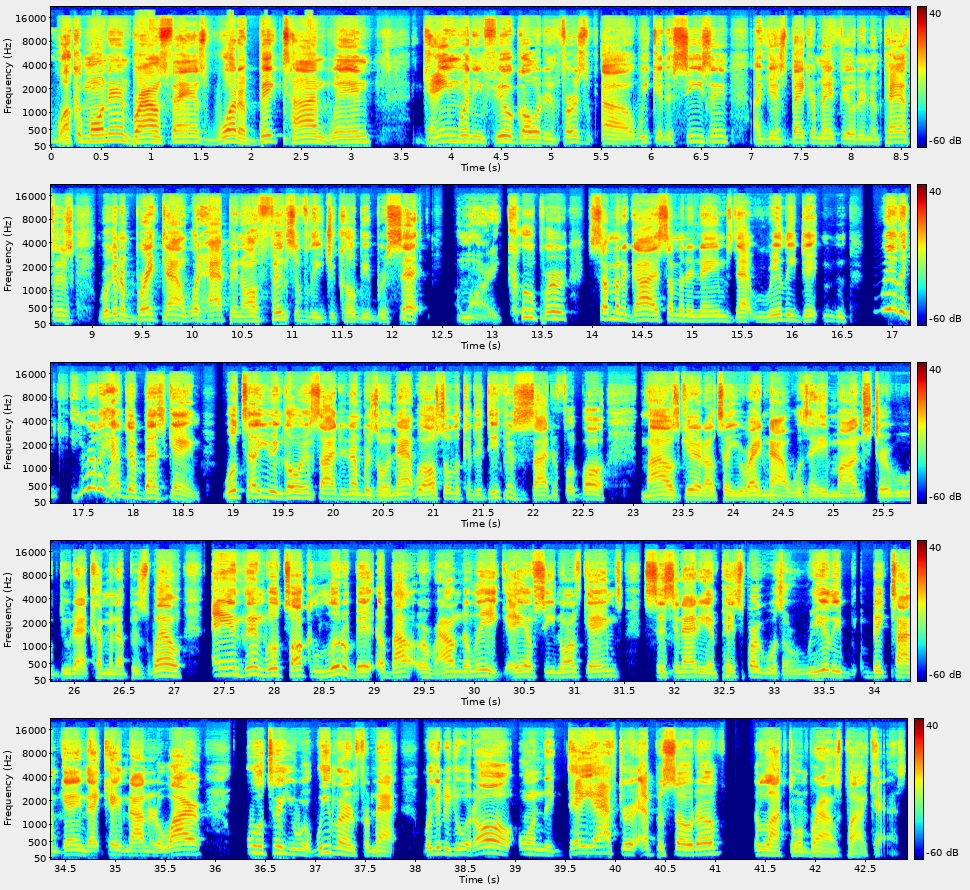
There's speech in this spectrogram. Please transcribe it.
Welcome on in, Browns fans. What a big time win. Game winning field goal in first uh, week of the season against Baker Mayfield and the Panthers. We're going to break down what happened offensively. Jacoby Brissett, Amari Cooper, some of the guys, some of the names that really didn't really really have their best game. We'll tell you and go inside the numbers on that. We'll also look at the defensive side of football. Myles Garrett, I'll tell you right now, was a monster. We'll do that coming up as well. And then we'll talk a little bit about around the league. AFC North games, Cincinnati and Pittsburgh was a really big time game that came down to the wire. We'll tell you what we learned from that. We're going to do it all on the day after episode of the Locked On Browns podcast.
